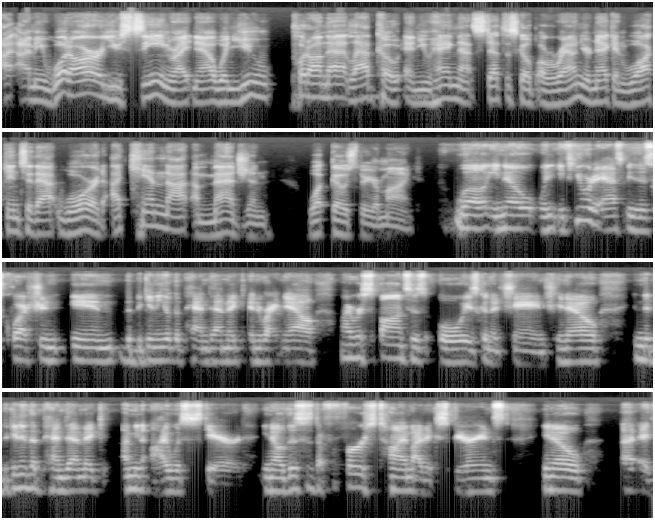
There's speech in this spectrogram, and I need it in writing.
I, I mean, what are you seeing right now when you put on that lab coat and you hang that stethoscope around your neck and walk into that ward, I cannot imagine what goes through your mind. Well, you know, when, if you were to ask me this question in the beginning of the pandemic and right now, my response is always going to change. You know, in the beginning of the pandemic, I mean, I was scared. You know, this is the first time I've experienced, you know, a, a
